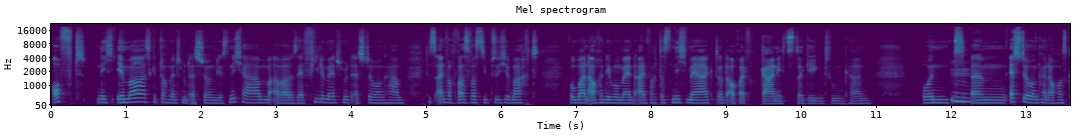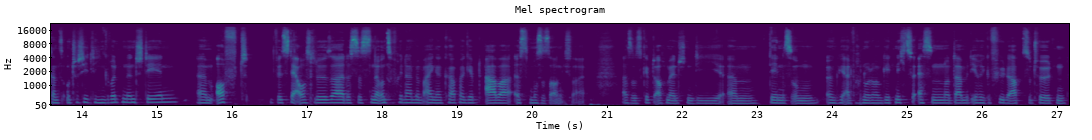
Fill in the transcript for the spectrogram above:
oft, nicht immer, es gibt auch Menschen mit Essstörungen, die es nicht haben, aber sehr viele Menschen mit Essstörungen haben. Das ist einfach was, was die Psyche macht, wo man auch in dem Moment einfach das nicht merkt und auch einfach gar nichts dagegen tun kann. Und mhm. ähm, Essstörungen können auch aus ganz unterschiedlichen Gründen entstehen. Ähm, oft ist der Auslöser, dass es eine Unzufriedenheit mit dem eigenen Körper gibt, aber es muss es auch nicht sein. Also es gibt auch Menschen, die, ähm, denen es um irgendwie einfach nur darum geht, nicht zu essen und damit ihre Gefühle abzutöten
